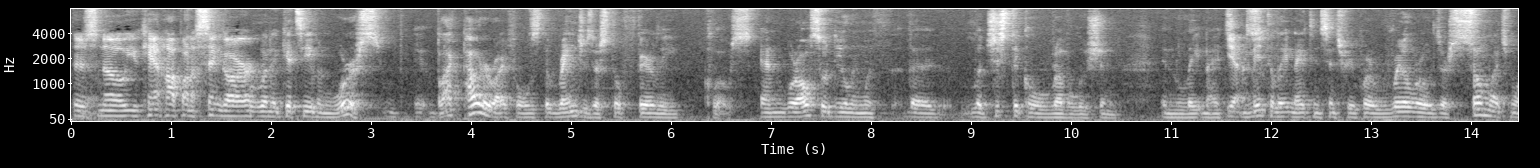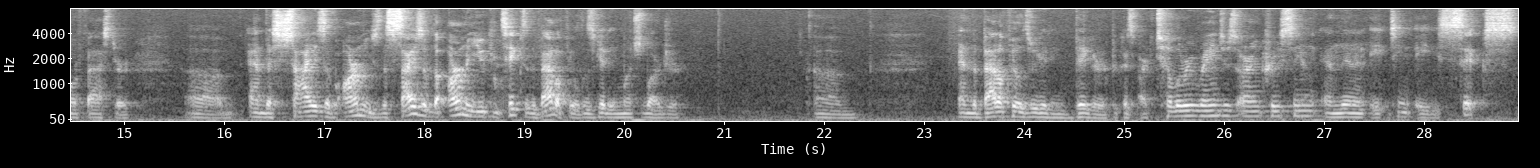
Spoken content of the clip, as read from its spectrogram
There's no you can't hop on a Singar. when it gets even worse, black powder rifles, the ranges are still fairly close, and we're also dealing with the logistical revolution in the late 19th, Yes. mid to late 19th century, where railroads are so much more faster, um, and the size of armies, the size of the army you can take to the battlefield is getting much larger. Um, and the battlefields are getting bigger because artillery ranges are increasing, and then in 1886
